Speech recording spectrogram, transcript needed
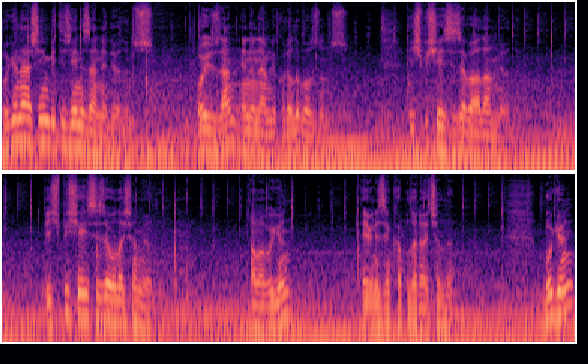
Bugün her şeyin biteceğini zannediyordunuz. O yüzden en önemli kuralı bozdunuz. Hiçbir şey size bağlanmıyordu. Hiçbir şey size ulaşamıyordu. Ama bugün evinizin kapıları açıldı. Bugün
